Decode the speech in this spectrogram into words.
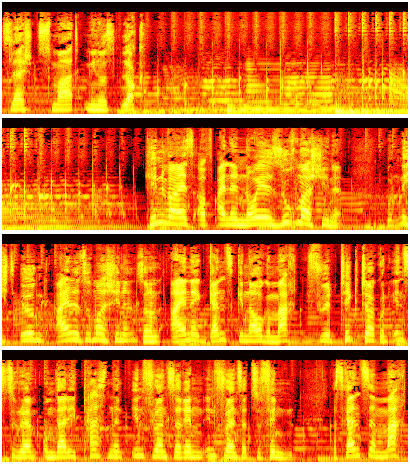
slash smart-lock. Hinweis auf eine neue Suchmaschine. Und nicht irgendeine Suchmaschine, sondern eine ganz genau gemacht für TikTok und Instagram, um da die passenden Influencerinnen und Influencer zu finden. Das Ganze macht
